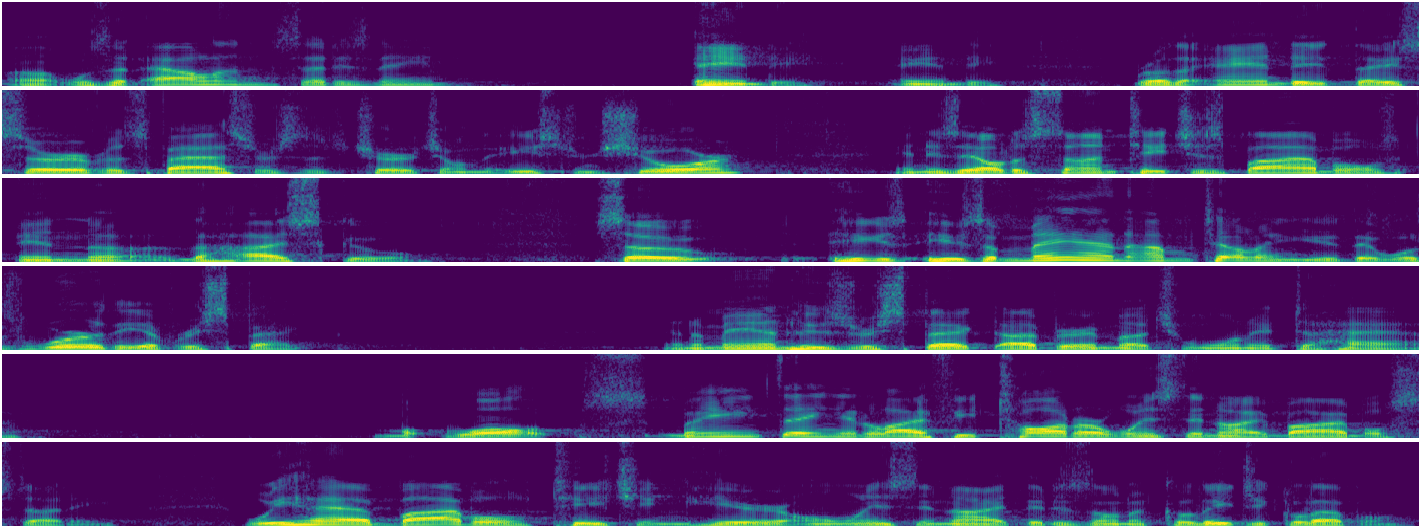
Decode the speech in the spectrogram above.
uh, was it Alan? Is that his name? Andy. Andy. Brother Andy, they serve as pastors of the church on the Eastern Shore, and his eldest son teaches Bible in uh, the high school. So he's, he's a man, I'm telling you, that was worthy of respect, and a man whose respect I very much wanted to have. Walt's main thing in life, he taught our Wednesday night Bible study. We have Bible teaching here on Wednesday night that is on a collegiate level,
